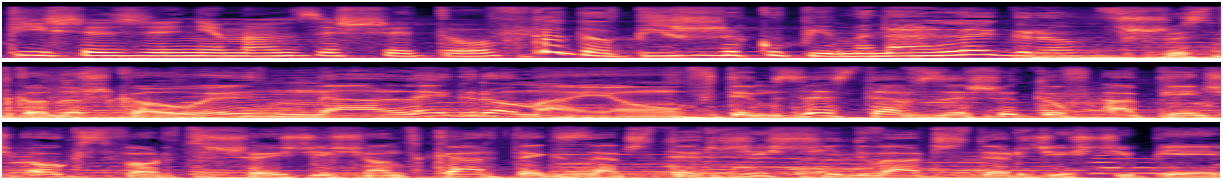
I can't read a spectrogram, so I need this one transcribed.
piszę, że nie mam zeszytów. To dopisz, że kupimy na Allegro. Wszystko do szkoły? Na Allegro mają. W tym zestaw zeszytów A5 Oxford 60 kartek za 42,45.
